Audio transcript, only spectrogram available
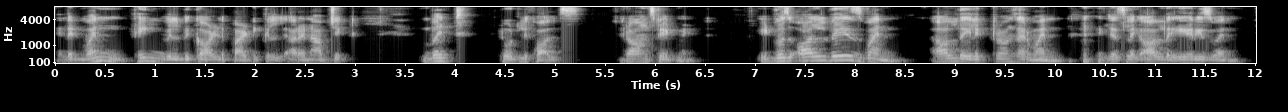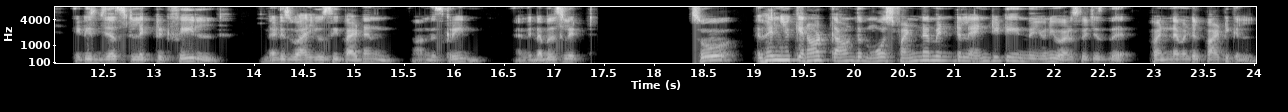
and that one thing will be called a particle or an object. But totally false. Wrong statement. It was always one. All the electrons are one, just like all the air is one. It is just electric field. That is why you see pattern on the screen and the double slit. So when you cannot count the most fundamental entity in the universe, which is the fundamental particle,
